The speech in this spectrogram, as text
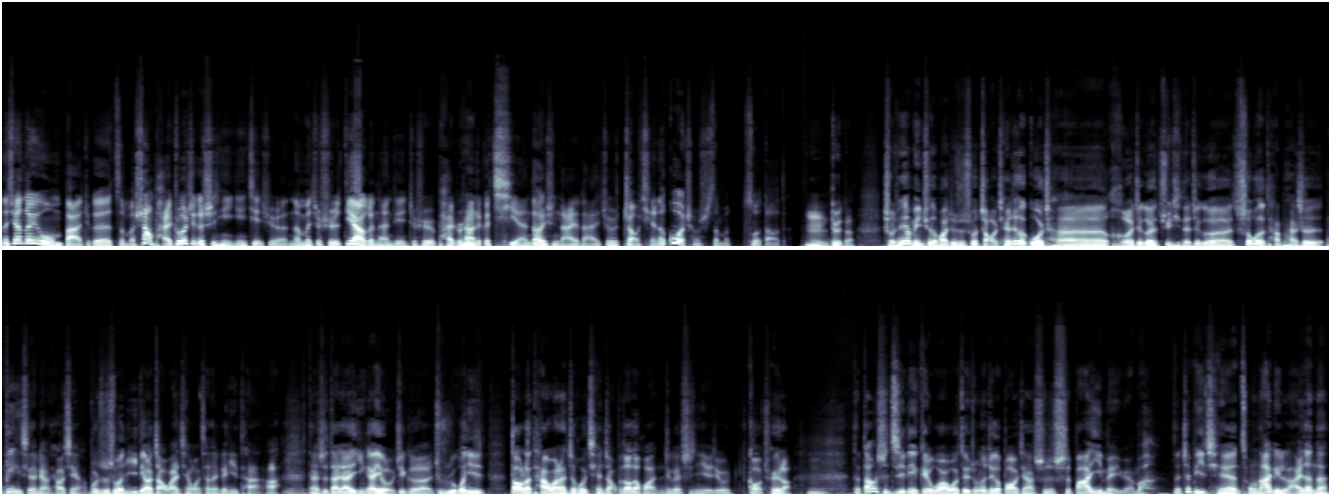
那相当于我们把这个怎么上牌桌这个事情已经解决了，那么就是第二个难点，就是牌桌上这个钱到底是哪里来，就是找钱的过程是怎么做到的？嗯，对的。首先要明确的话，就是说找钱这个过程和这个具体的这个收购的谈判是并行的两条线啊，不是说你一定要找完钱我才能跟你谈啊。但是大家应该有这个，就如果你到了谈完了之后钱找不到的话，你这个事情也就告吹了。嗯，那当时吉利给沃尔沃最终的这个报价是十八亿美元嘛？那这笔钱从哪里来的呢？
